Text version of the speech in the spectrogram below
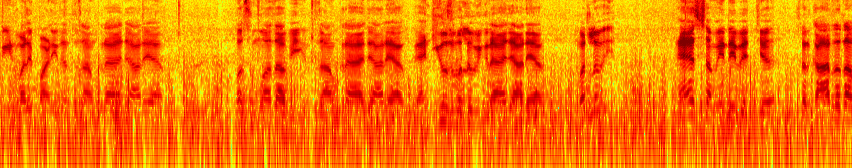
ਪੀਣ ਵਾਲੇ ਪਾਣੀ ਦਾ ਇੰਤਜ਼ਾਮ ਕਰਾਇਆ ਜਾ ਰਿਹਾ। ਪਸ਼ੂਆਂ ਦਾ ਵੀ ਇੰਤਜ਼ਾਮ ਕਰਾਇਆ ਜਾ ਰਿਹਾ ਐਨਜੀਓਜ਼ ਵੱਲੋਂ ਵੀ ਕਰਾਇਆ ਜਾ ਰਿਹਾ। ਮਤਲਬ ਇਸ ਸਮੇਂ ਦੇ ਵਿੱਚ ਸਰਕਾਰ ਦਾ ਤਾਂ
